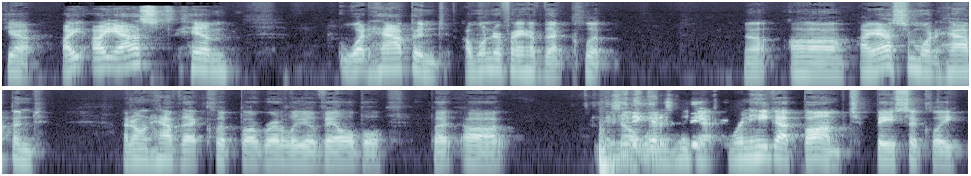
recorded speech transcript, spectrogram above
Yeah. I, I asked him what happened. I wonder if I have that clip. Now, uh, I asked him what happened. I don't have that clip uh, readily available, but uh, you know, when, he got, when he got bumped, basically,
